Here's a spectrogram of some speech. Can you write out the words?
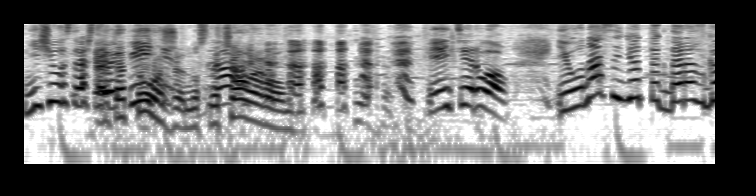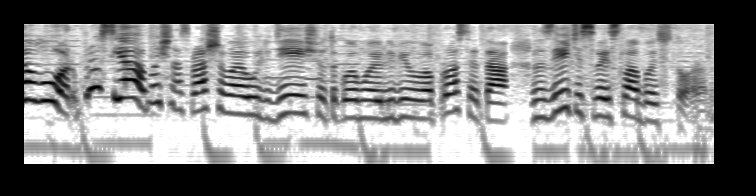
Ничего страшного. Это пейте. тоже, но Да сначала ром. пейте ром. И у нас идет тогда разговор. Плюс я обычно спрашиваю у людей, еще такой мой любимый вопрос, это назовите свои слабые стороны.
